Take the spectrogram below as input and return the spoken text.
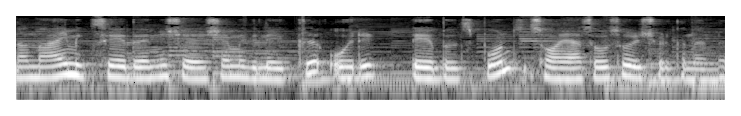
നന്നായി മിക്സ് ചെയ്തതിന് ശേഷം ഇതിലേക്ക് ഒരു ടേബിൾ സ്പൂൺ സോയാ സോസ് ഒഴിച്ചു കൊടുക്കുന്നുണ്ട്.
